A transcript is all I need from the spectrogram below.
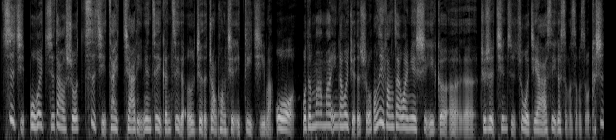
自己不会知道说自己在家里面自己跟自己的儿子的状况其实一地鸡嘛？我我的妈妈应该会觉得说，王丽芳在外面是一个呃呃，就是亲子作家，是一个什么什么什么。可是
